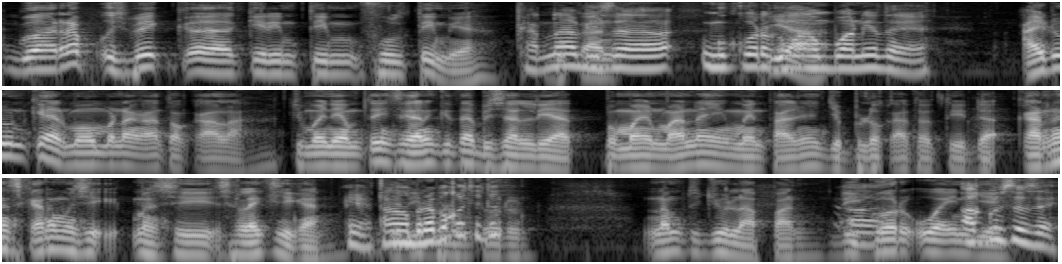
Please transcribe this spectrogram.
gua harap Uzbek eh, kirim tim full tim ya. Karena Bukan- bisa ngukur Iya. kemampuan itu ya. I don't care mau menang atau kalah. Cuman yang penting sekarang kita bisa lihat pemain mana yang mentalnya jeblok atau tidak. Karena sekarang masih masih seleksi kan. Iya, tanggal Jadi berapa coach itu? turun. 6 7 8 di Eh, Gor UNY. Agustus ya?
